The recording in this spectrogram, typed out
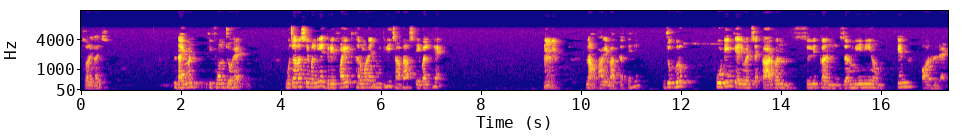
सॉरी गाइस डायमंड की फॉर्म जो है, वो ज़्यादा स्टेबल नहीं है ग्रेफाइट थर्मोडाइनमिकली ज़्यादा स्टेबल है। ना आगे बात करते हैं। जो ग्रुप 14 के एलिमेंट्स है कार्बन सिलिकॉन जर्मेनियम टिन और लेड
